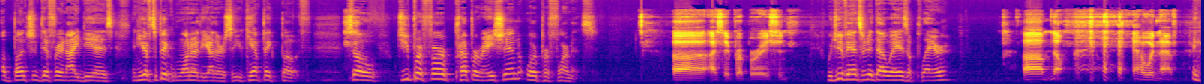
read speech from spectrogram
a bunch of different ideas, and you have to pick one or the other. So you can't pick both. So, do you prefer preparation or performance? Uh, I say preparation. Would you have answered it that way as a player? Um, no, I wouldn't have. And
